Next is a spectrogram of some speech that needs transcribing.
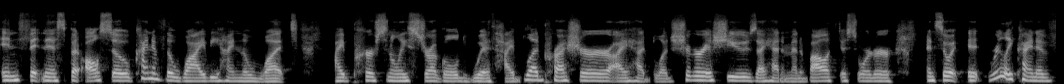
in fitness, but also kind of the why behind the what. I personally struggled with high blood pressure. I had blood sugar issues. I had a metabolic disorder. And so it, it really kind of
